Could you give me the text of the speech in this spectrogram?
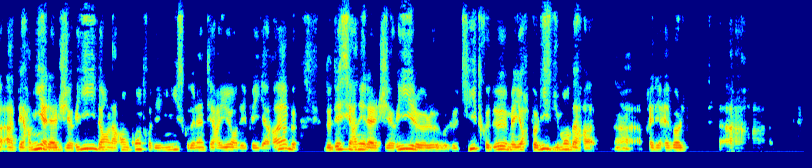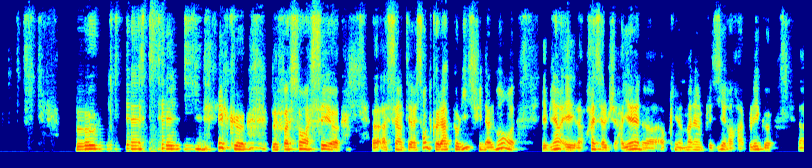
a permis à l'Algérie, dans la rencontre des ministres de l'Intérieur des pays arabes, de décerner l'Algérie le, titre de meilleure police du monde arabe, hein, après les révoltes. Il y a cette idée que, de façon assez, euh, assez intéressante, que la police, finalement, eh bien, et la presse algérienne a pris un malin plaisir à rappeler que euh,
